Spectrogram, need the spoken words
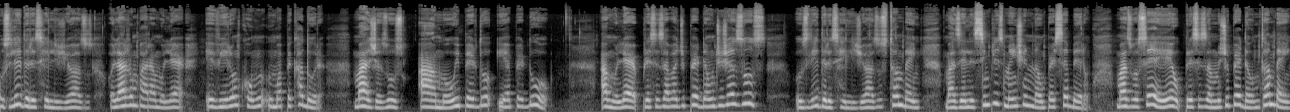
Os líderes religiosos olharam para a mulher e viram como uma pecadora, mas Jesus a amou e, e a perdoou. A mulher precisava de perdão de Jesus. Os líderes religiosos também, mas eles simplesmente não perceberam. Mas você e eu precisamos de perdão também.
